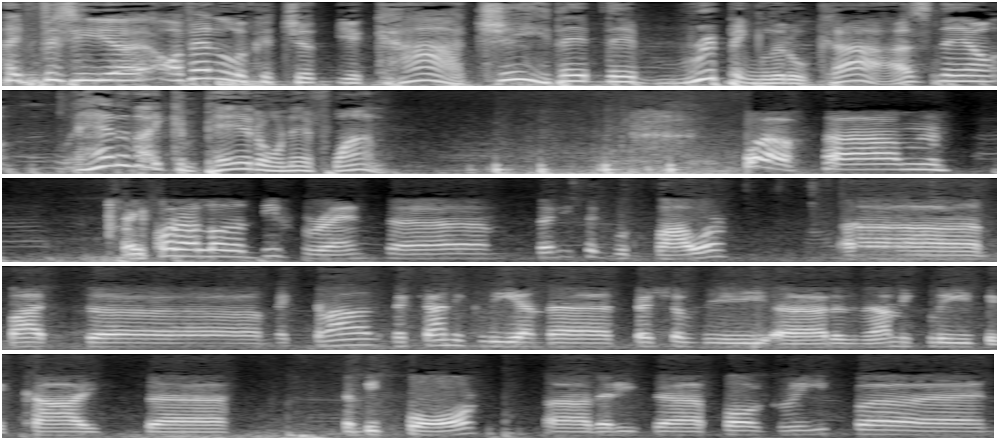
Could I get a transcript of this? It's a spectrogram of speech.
Hey, Fizzy, uh, I've had a look at your, your car. Gee, they're, they're ripping little cars. Now, how do they compare on F1? Well, um, it's quite a lot of difference. Uh, there is a good power, uh, but uh, mechan- mechanically and uh, especially uh, aerodynamically, the car is uh, a bit poor. There is a poor grip and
